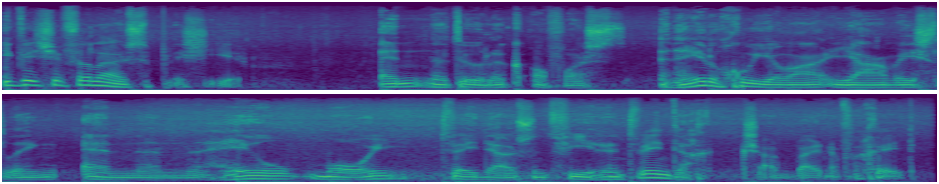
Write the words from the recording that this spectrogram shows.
Ik wens je veel luisterplezier. En natuurlijk alvast een hele goede jaarwisseling en een heel mooi 2024. Ik zou het bijna vergeten.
